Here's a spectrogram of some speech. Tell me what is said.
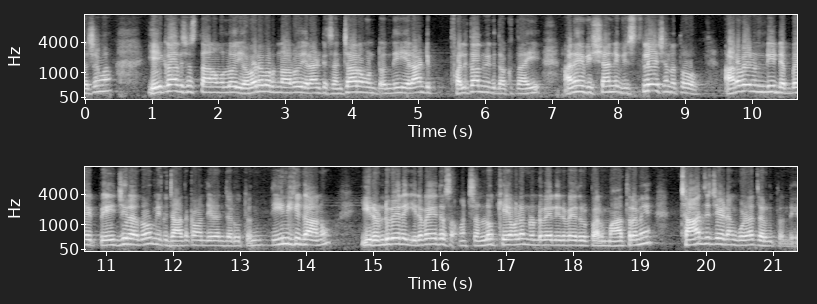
దశమ ఏకాదశ స్థానంలో ఎవరెవరు ఉన్నారో ఎలాంటి సంచారం ఉంటుంది ఎలాంటి ఫలితాలు మీకు దక్కుతాయి అనే విషయాన్ని విశ్లేషణతో అరవై నుండి డెబ్బై పేజీలతో మీకు జాతకం అందించడం జరుగుతుంది. దీనికి గాను ఈ రెండు వేల ఇరవై ఐదు సంవత్సరంలో కేవలం రెండు వేల ఇరవై ఐదు రూపాయలు మాత్రమే ఛార్జ్ చేయడం కూడా జరుగుతుంది.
